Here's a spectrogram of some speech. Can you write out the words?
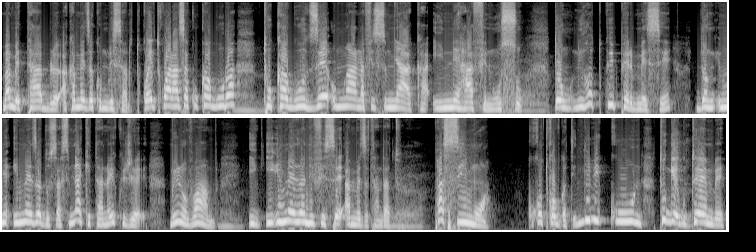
mpambe tabure akameza ko muri salo twari twaraza kukagura tukaguze umwana afite imyaka ine hafi n'usu. Niho twiperemese imeza dusasa. Imyaka itanu yayikwije muri novembre imeza ntifise amezi atandatu. Pasimwa kuko twavuga ati ntibikunda. Tugiye gutembera.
